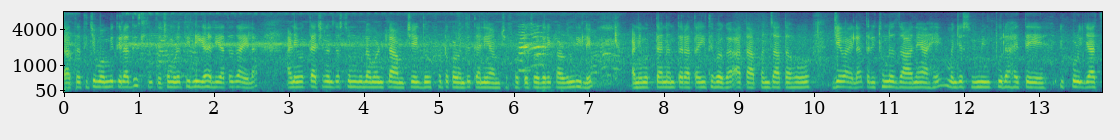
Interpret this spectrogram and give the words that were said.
आता तिची मम्मी तिला दिसली त्याच्यामुळे ती निघाली आता जायला. आणि मग त्याच्यानंतर सुंदूला म्हटलं आमचे एक दोन फोटो काढून दे. त्याने आमचे फोटोज वगैरे काढून दिले. आणि मग त्यानंतर आता इथे बघा आता आपण जात आहो जेवायला तर इथूनच जाणे आहे. म्हणजे स्विमिंग पूल आहे ते इकडून याच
